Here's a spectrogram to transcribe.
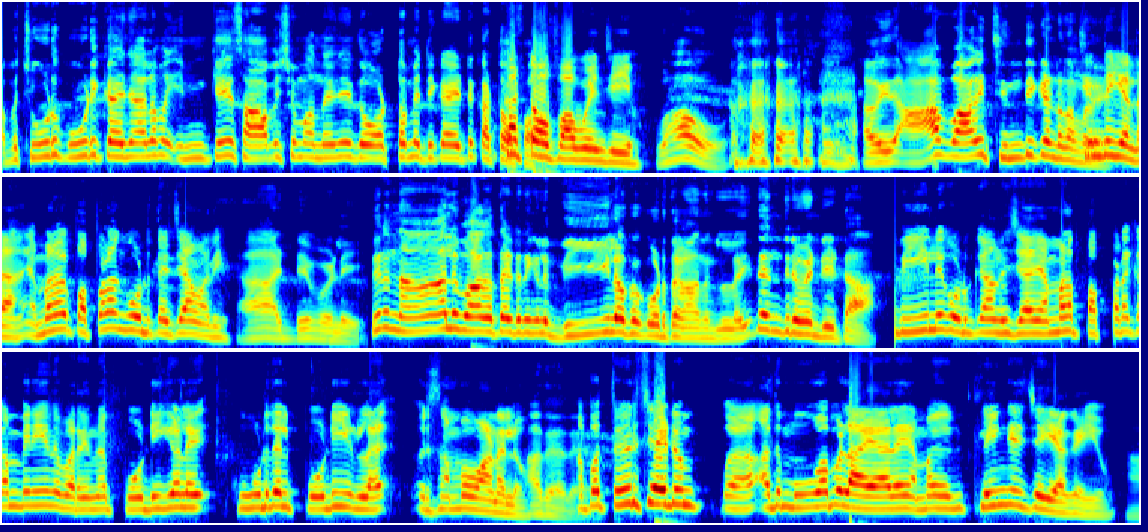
അപ്പൊ ചൂട് കൂടി കഴിഞ്ഞാലും ഇൻ കേസ് ആവശ്യം വന്നു കഴിഞ്ഞാൽ ഇത് ഓട്ടോമാറ്റിക് ആയിട്ട് കട്ട് ഓഫ് ആവുകയും ചെയ്യും. വാവ് ആ ഭാഗം ചിന്തിക്കേണ്ട നമ്മൾ ചിന്തിക്കണ്ട. നമ്മൾ പപ്പടം കൊടുത്തേച്ചാ മതി. ആ അടിപൊളി. ഇതിന് നാല് ഭാഗത്തായിട്ട് നിങ്ങൾ വീലൊക്കെ കൊടുത്ത കാണുന്നുണ്ടല്ലോ. ഇത് എന്തിനു വേണ്ടിയിട്ടാ? വീൽ കൊടുക്കാന്ന് വെച്ചാൽ നമ്മളെ പപ്പട കമ്പനി എന്ന് പറയുന്ന പൊടികൾ കൂടുതൽ പൊടിയുള്ള ഒരു സംഭവമാണല്ലോ. അപ്പൊ തീർച്ചയായിട്ടും അത് മൂവബിൾ ആയാലേ നമ്മൾ ക്ലീൻ ചെയ്യാൻ കഴിയും. ആ.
